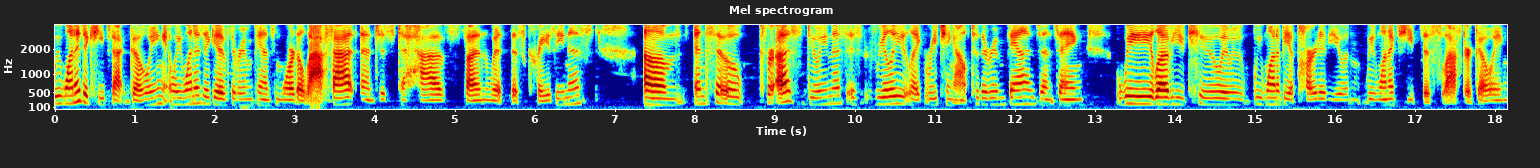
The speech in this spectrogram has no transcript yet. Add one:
we wanted to keep that going and we wanted to give the room fans more to laugh at and just to have fun with this craziness. Um, and so for us doing this is really like reaching out to the room fans and saying, we love you too and we, we want to be a part of you and we want to keep this laughter going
